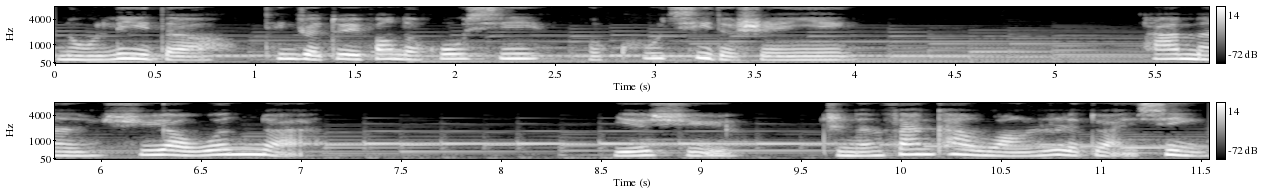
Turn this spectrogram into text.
努力的听着对方的呼吸和哭泣的声音。他们需要温暖，也许。只能翻看往日的短信。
